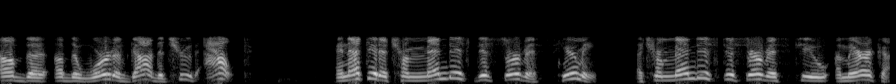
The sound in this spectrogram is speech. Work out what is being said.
of the of the word of God, the truth out. And that did a tremendous disservice, hear me, a tremendous disservice to America.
